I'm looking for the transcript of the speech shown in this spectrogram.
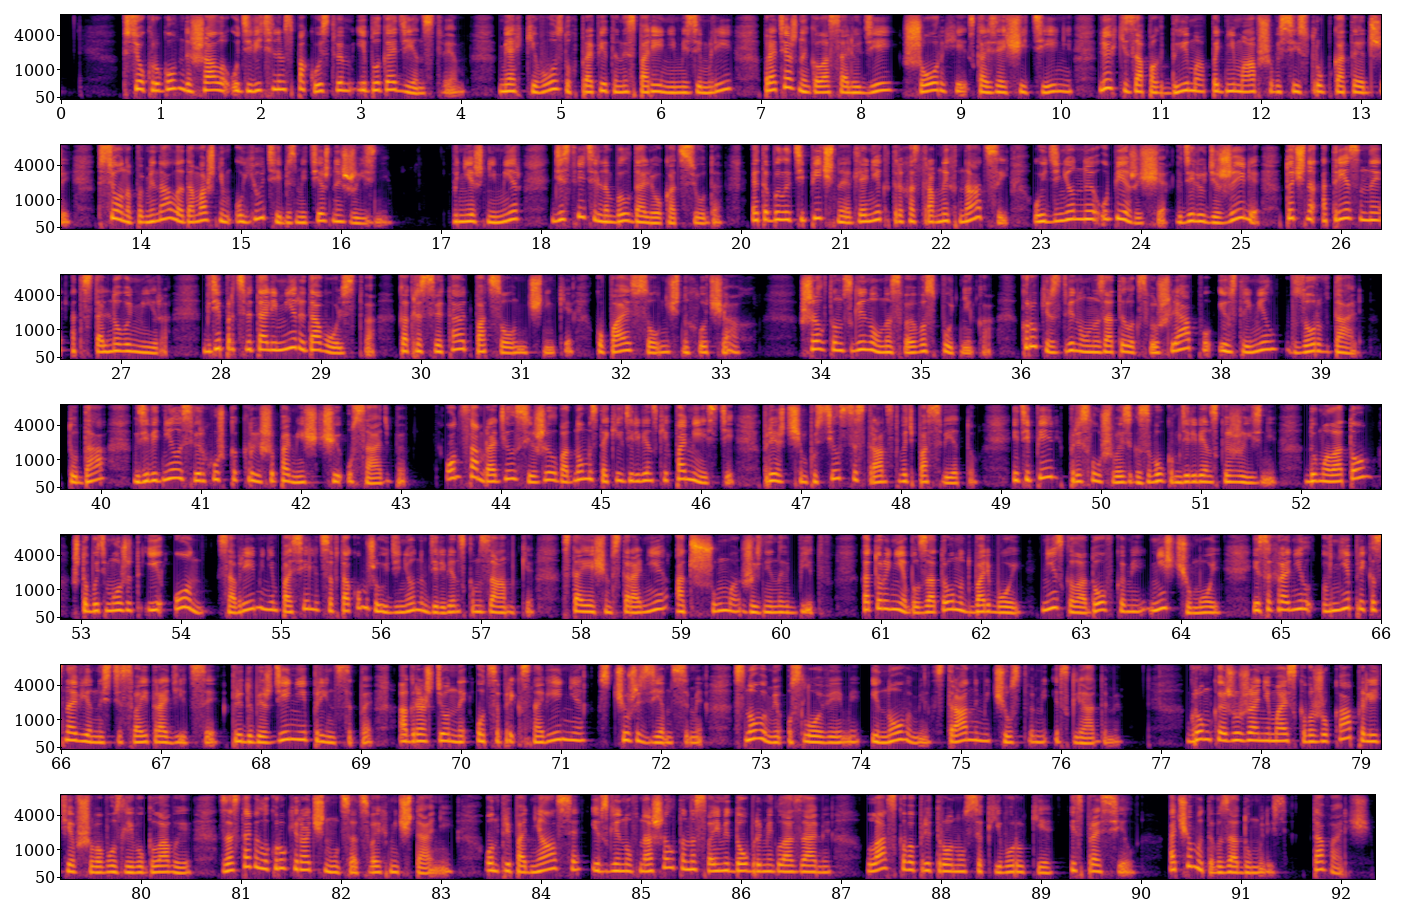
Все кругом дышало удивительным спокойствием и благоденствием. Мягкий воздух, пропитанный испарениями земли, протяжные голоса людей, шорохи, скользящие тени, легкий запах дыма, поднимавшегося из труб коттеджей – все напоминало о домашнем уюте и безмятежной жизни. Внешний мир действительно был далек отсюда. Это было типичное для некоторых островных наций уединенное убежище, где люди жили, точно отрезанные от остального мира, где процветали мир и довольство, как расцветают подсолнечники, купаясь в солнечных лучах. Шелтон взглянул на своего спутника. Крукер сдвинул на затылок свою шляпу и устремил взор вдаль, туда, где виднелась верхушка крыши помещичьей усадьбы. Он сам родился и жил в одном из таких деревенских поместий, прежде чем пустился странствовать по свету. И теперь, прислушиваясь к звукам деревенской жизни, думал о том, что, быть может, и он со временем поселится в таком же уединенном деревенском замке, стоящем в стороне от шума жизненных битв, который не был затронут борьбой ни с голодовками, ни с чумой и сохранил в неприкосновенности свои традиции, предубеждения и принципы, огражденный от соприкосновения с чужеземцами, с новыми условиями и новыми странными чувствами и взглядами. Громкое жужжание майского жука, пролетевшего возле его головы, заставило Крукера очнуться от своих мечтаний. Он приподнялся и, взглянув на Шелтона своими добрыми глазами, ласково притронулся к его руке и спросил: "О чем это вы задумались, товарищ?"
